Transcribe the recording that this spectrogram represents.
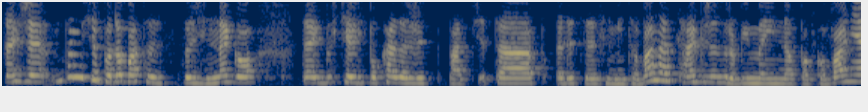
także no, to mi się podoba, to jest coś innego, tak jakby chcieli pokazać, że patrzcie, ta edycja jest limitowana, także zrobimy inne opakowanie.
